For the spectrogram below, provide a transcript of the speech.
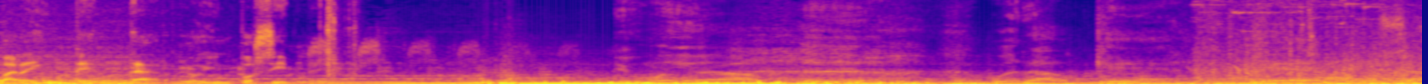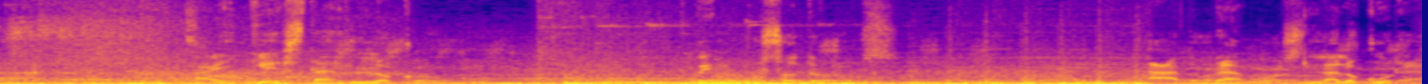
para intentar lo imposible. Hay que estar loco. Pero nosotros adoramos la locura.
